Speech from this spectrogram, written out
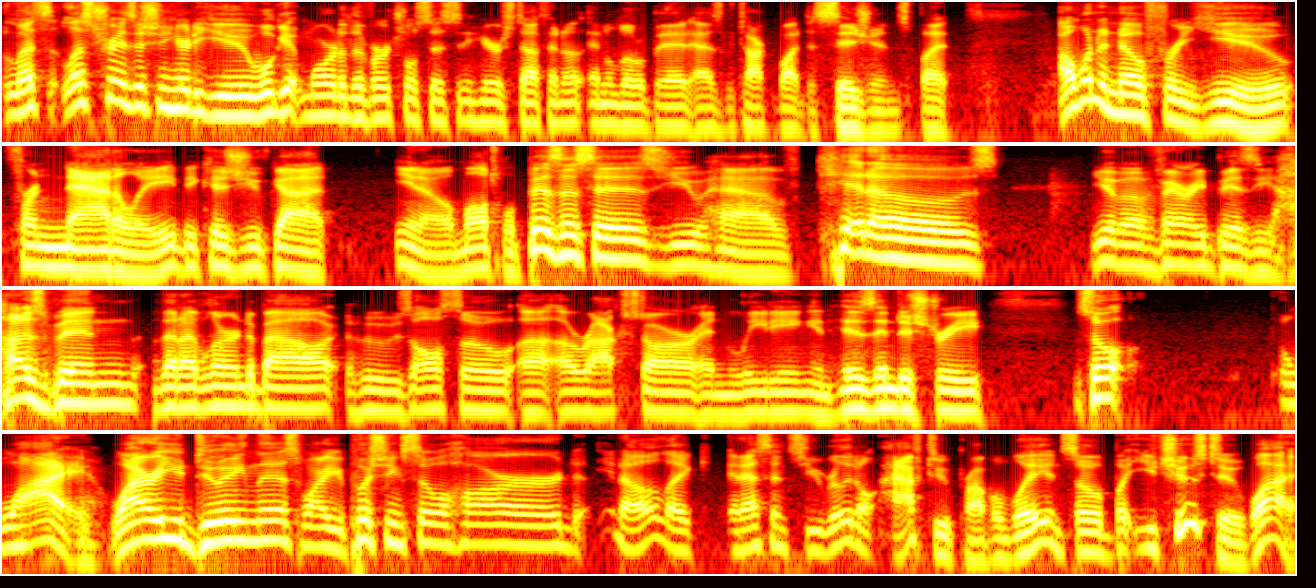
let's let's transition here to you. We'll get more to the virtual assistant here stuff in a, in a little bit as we talk about decisions. But I want to know for you, for Natalie, because you've got you know multiple businesses, you have kiddos, you have a very busy husband that I've learned about, who's also a, a rock star and leading in his industry. So why why are you doing this why are you pushing so hard you know like in essence you really don't have to probably and so but you choose to why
